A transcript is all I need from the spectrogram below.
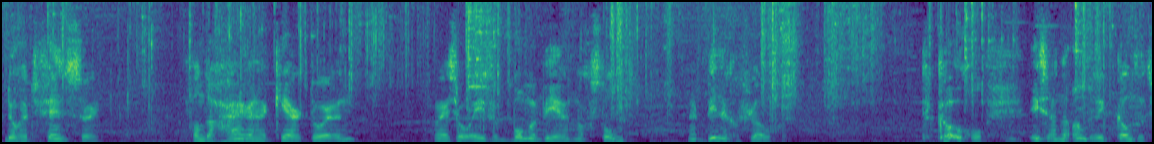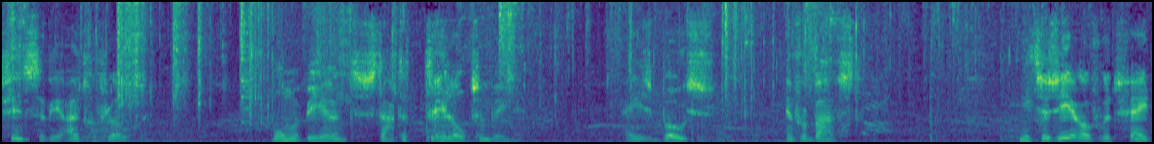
door het venster van de Harener kerktoren, waar zo even bommenberend nog stond, naar binnen gevlogen. De kogel is aan de andere kant het venster weer uitgevlogen. Bommenberend staat te trillen op zijn benen. Hij is boos en verbaasd. Niet zozeer over het feit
